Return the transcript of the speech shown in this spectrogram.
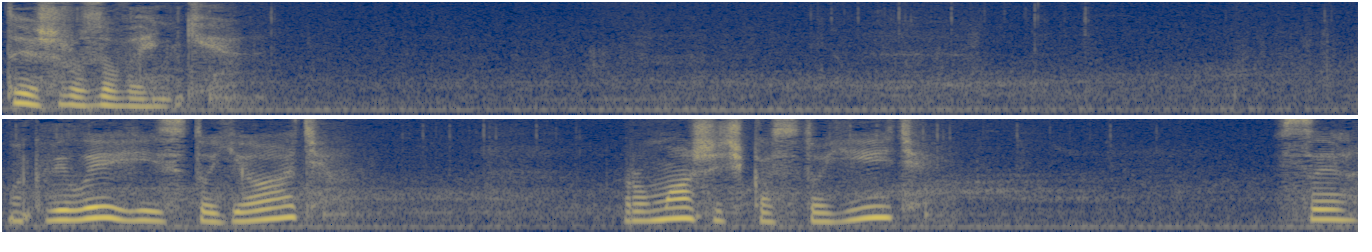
Теж розовенькі. Аквілегії стоять, ромашечка стоїть, все,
